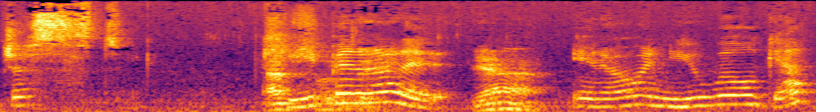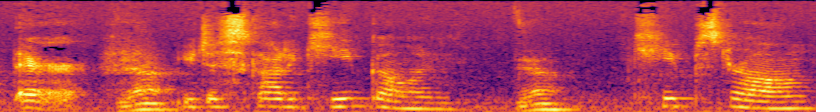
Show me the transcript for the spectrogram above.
just keeping at it. Yeah. You know, and you will get there. Yeah. You just gotta keep going. Yeah. Keep strong.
